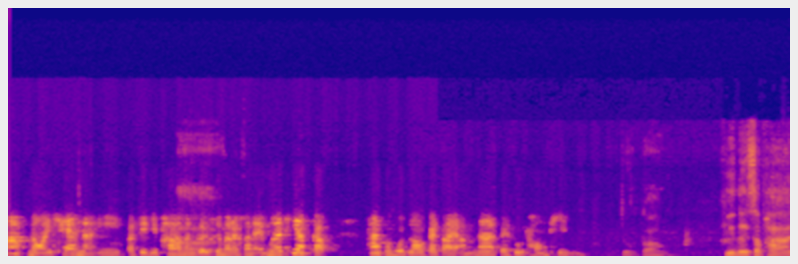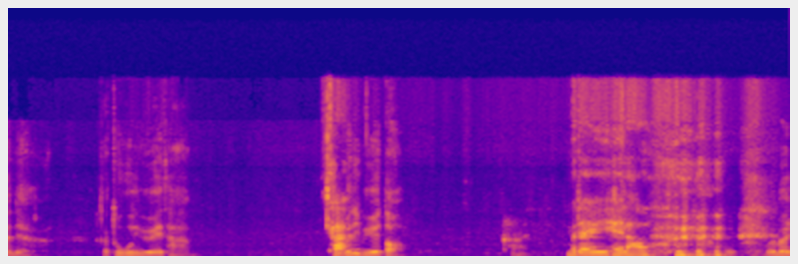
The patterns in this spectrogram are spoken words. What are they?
มากน้อยแค่ไหนประสิทธิภาพมันเกิดขึ้นมาในแค่ไหนเมื่อเทียบกับถ้าสมมติเรากระจายอำนาจไปสู่ท้องถิ่น ถูกต้อง คือในสภาเนี่ย กระทู้มีไว้ถามค่ะไม่ได้มีไว้ตอบค่ะไม่ได้ให้เล่าผมผมมัน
